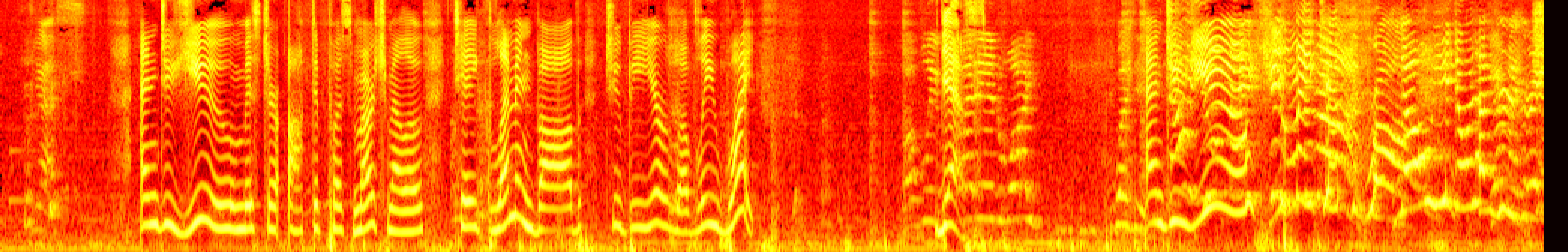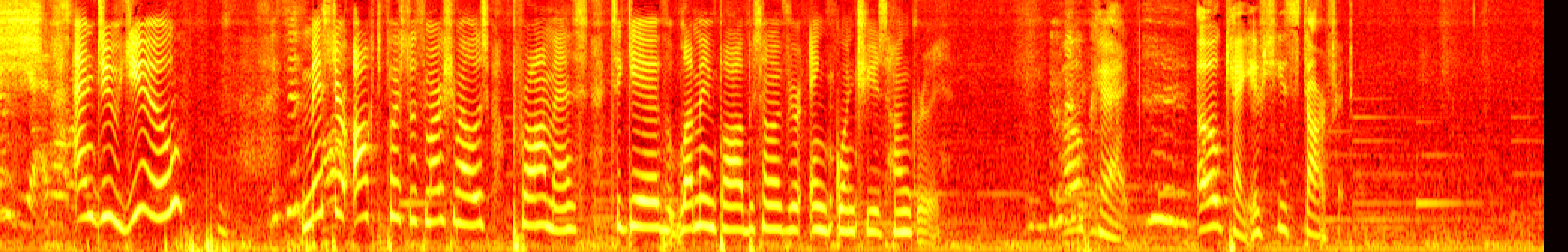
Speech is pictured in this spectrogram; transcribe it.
And do you, Mr. Octopus Marshmallow, take Lemon Bob to be your lovely wife? Lovely Yes. wife. And do you? You may kiss the bride. No, you don't have your rings yet. And do you, Mr. Octopus with Marshmallows, promise to give Lemon Bob some of your ink when she is hungry? Okay. Okay, if she's starving.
